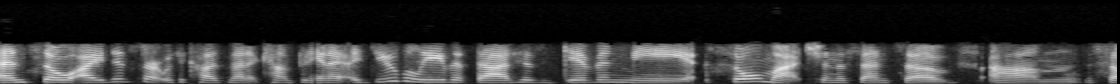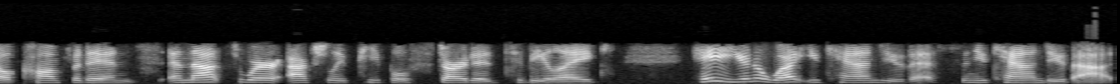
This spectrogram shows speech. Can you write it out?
And so I did start with a cosmetic company, and I, I do believe that that has given me so much in the sense of um, self confidence, and that's where actually people started to be like, "Hey, you know what? You can do this, and you can do that."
